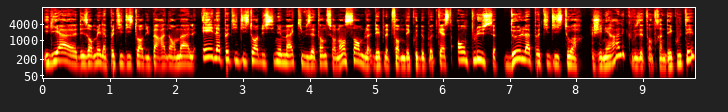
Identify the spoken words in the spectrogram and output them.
Il y a euh, désormais la petite histoire du paranormal et la petite histoire du cinéma qui vous attendent sur l'ensemble des plateformes d'écoute de podcast, en plus de la petite histoire générale que vous êtes en train d'écouter.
